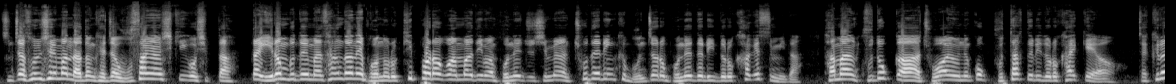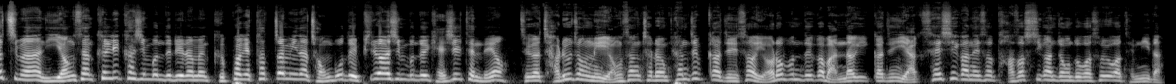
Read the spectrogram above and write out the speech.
진짜 손실만 나던 계좌 우상향 시키고 싶다. 딱 이런 분들만 상단의 번호로 키퍼라고 한마디만 보내주시면 초대 링크 문자로 보내드리도록 하겠습니다. 다만 구독과 좋아요는 꼭 부탁드리도록 할게요. 자 그렇지만 이 영상 클릭하신 분들이라면 급하게 타점이나 정보들 필요하신 분들 계실 텐데요. 제가 자료 정리, 영상 촬영, 편집까지 해서 여러분들과 만나기까지는 약 3시간에서 5시간 정도가 소요가 됩니다.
